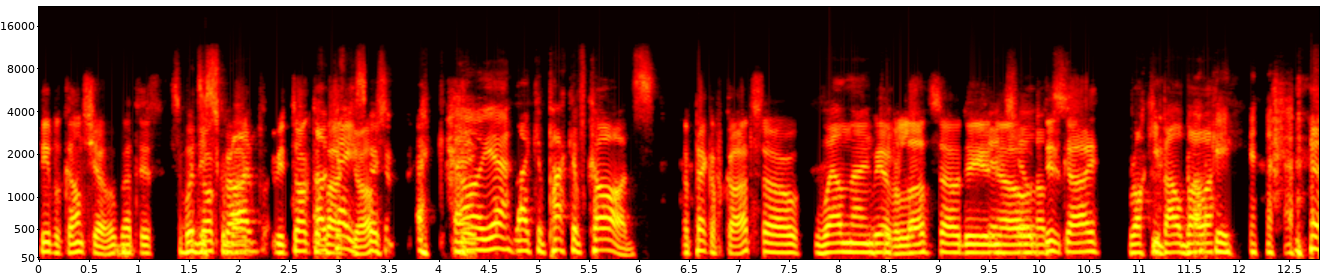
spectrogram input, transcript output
People can't show, but it's, So we'll we talked describe. about, we talked about Okay, so jobs, it's a, a- Oh yeah. like a pack of cards. a pack of cards. So Well-known. we have a lot. So do you Churchill know this guy? Rocky Balboa, Rocky.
